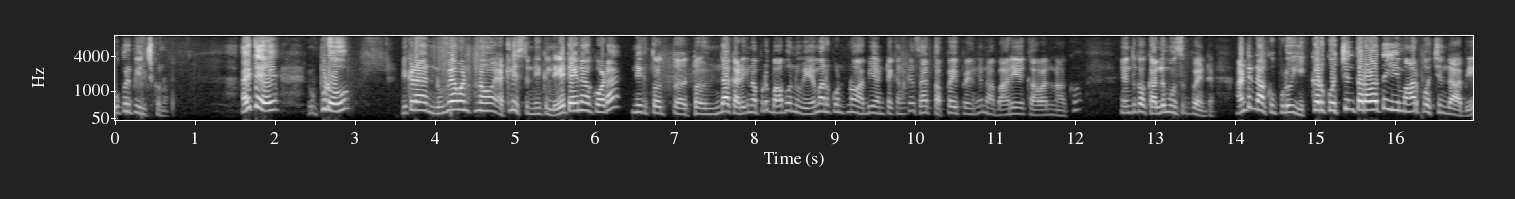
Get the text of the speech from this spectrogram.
ఊపిరి పీల్చుకున్నాం. అయితే ఇప్పుడు ఇక్కడ నువ్వేమంటున్నావు? అట్లీస్ట్ నీకు లేట్ అయినా కూడా నీకు ఇందాక అడిగినప్పుడు బాబు నువ్వేమనుకుంటున్నావు అభి? అంటే కనుక సార్ తప్పైపోయింది నా భార్య కావాలి నాకు. ఎందుకో కళ్ళు మూసుకుపోయింటే. అంటే నాకు ఇప్పుడు ఇక్కడికి వచ్చిన తర్వాత ఈ మార్పు వచ్చిందా అభి?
